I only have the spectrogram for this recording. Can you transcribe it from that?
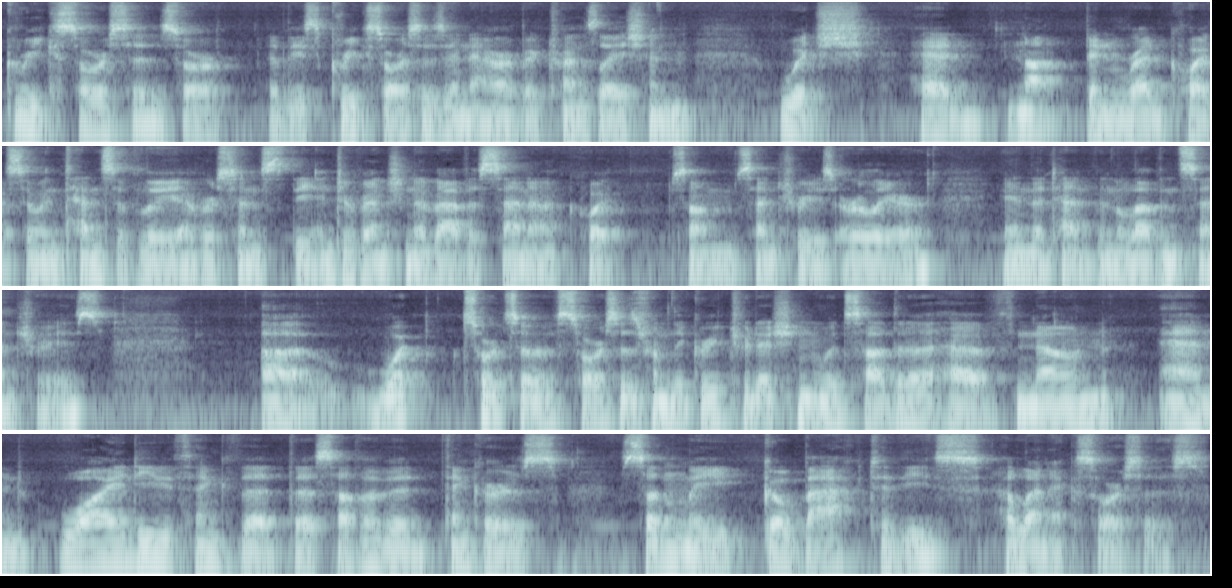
Greek sources, or at least Greek sources in Arabic translation, which had not been read quite so intensively ever since the intervention of Avicenna, quite some centuries earlier in the 10th and 11th centuries. Uh, what sorts of sources from the Greek tradition would Sadra have known, and why do you think that the Safavid thinkers suddenly go back to these Hellenic sources?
